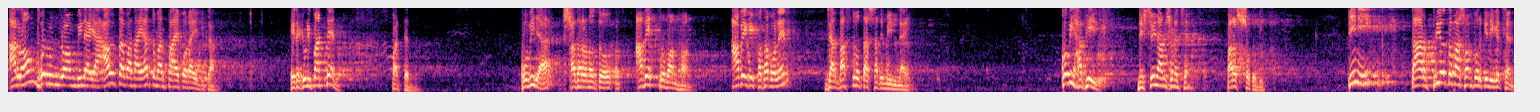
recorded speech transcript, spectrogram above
আর রং ধরুন রং মিলাইয়া আলতা বানাইয়া তোমার পায়ে পরাই দিতাম। এটা কি উনি পারতেন? পারতেন না। কবিরা সাধারণত আবেগ প্রবণ হন। আবেগে কথা বলেন, যার বাস্তবতার সাথে মিল নাই। কবি হাফিজ, নিশ্চয়ই নাম শুনেছেন, পারস্য কবি। তিনি তার প্রিয়তমা সম্পর্কে লিখেছেন।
